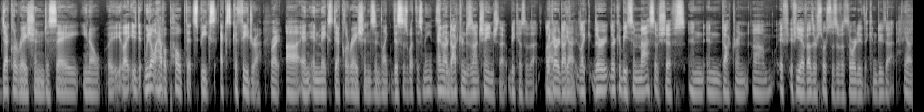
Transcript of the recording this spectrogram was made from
declaration to say, you know, uh, like it, we don't have a pope that speaks ex cathedra, Right. Uh, and and makes declarations and like this is what this means. And our doctrine does not change that because of that. Like Right, our doctrine, yeah. like there there could be some massive shifts in in doctrine um, if if you have other sources of authority that can do that. Yeah.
